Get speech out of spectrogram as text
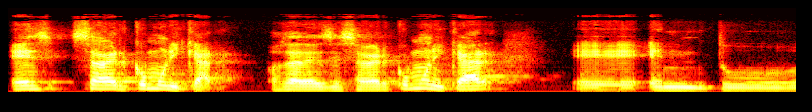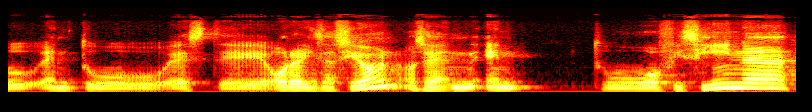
es saber comunicar, o sea, desde saber comunicar eh, en tu, en tu este, organización, o sea, en, tu oficina,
